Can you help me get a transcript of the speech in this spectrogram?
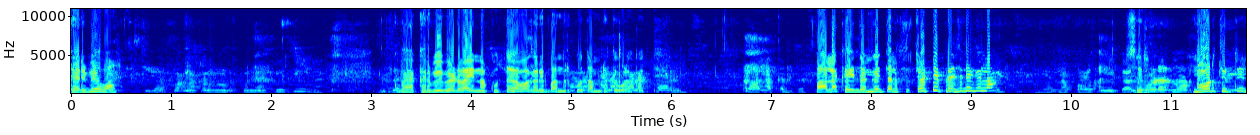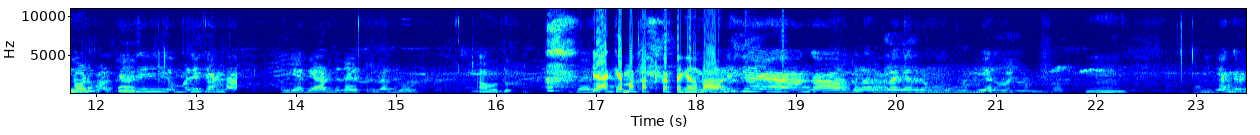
ಕರಿಬೇವ? ಕರಿಬೇ ಬೇಡವಾ ಇನ್ನ ಕೂತ ಯಾವಾಗಾರಿ ಬಂದ್ರೆ ಕೊತ್ತಂಬರಿ ತಗೊಳಕತ್ತಿ ಪಾಲಕ್ ಅಂತ. ಪಾಲಕ ಇದ್ದಂಗೆ ಐತಲ್ಲ ಚೊಟ್ಟಿ ಪ್ರಜನೆಗಿಲ್ಲ ನೋಡ. ನೋಡ್ ಚುಟ್ಟಿ ನೋಡು. ಹೌದು. ಯಾಕೆಮ್ಮ ಕಟ್ ಕಟ್ ಆಗ್ಯದ ಬಾ ಮಳಿಗೆ ಹಂಗ ಅರ್ಕಲ್ ಅರ್ಕಲ್ ಏನು ಮಾಡಿ ನಮ್ಗೆ ಹ್ಮ್. ಹೆಂಗ್ರಿ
